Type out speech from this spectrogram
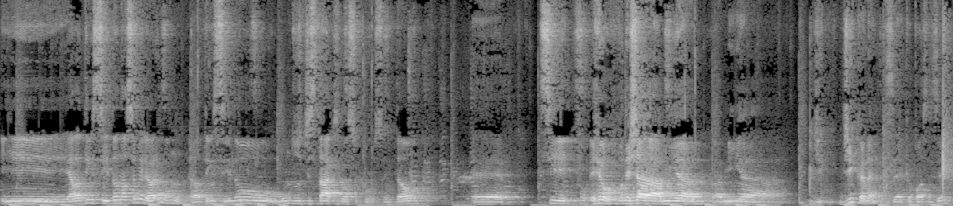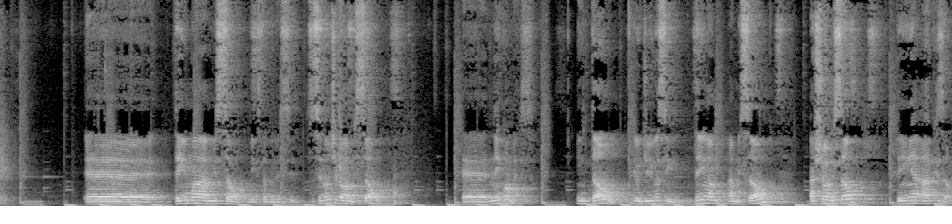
E ela tem sido a nossa melhor aluna, ela tem sido um dos destaques do nosso curso. Então, é, se eu vou deixar a minha, a minha dica, né? Se é que eu posso dizer. É, tem uma missão bem estabelecida. Se você não tiver uma missão, é, nem começa. Então, eu digo assim: tenha a missão, achou a missão, tenha a visão.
